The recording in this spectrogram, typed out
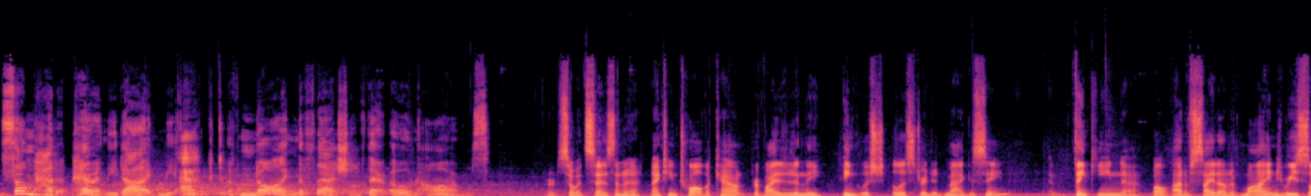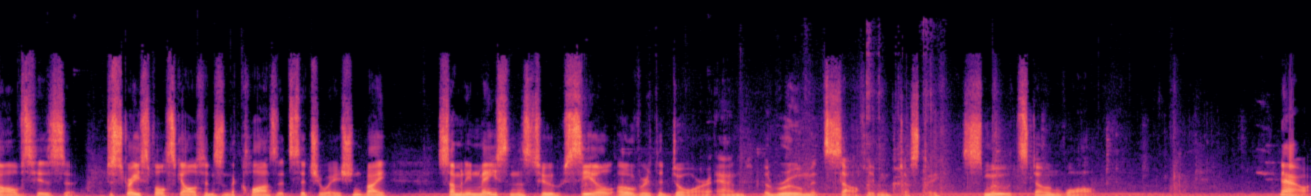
Some had apparently died in the act of gnawing the flesh off their own arms. Or so it says in a 1912 account provided in the English Illustrated magazine. And thinking, uh, well, out of sight, out of mind, he resolves his uh, disgraceful skeletons in the closet situation by summoning masons to seal over the door and the room itself, leaving just a smooth stone wall. Now,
